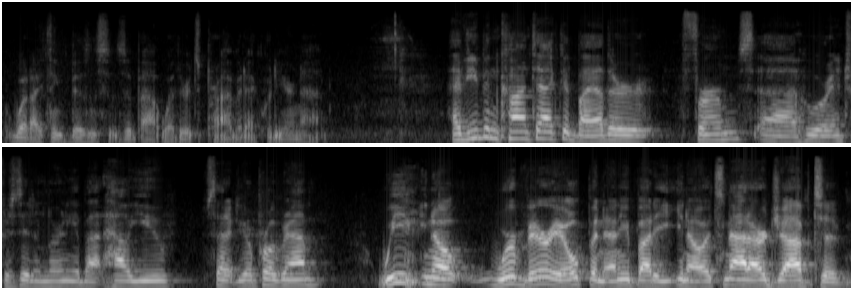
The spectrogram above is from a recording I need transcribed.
what I think business is about, whether it's private equity or not. Have you been contacted by other firms uh, who are interested in learning about how you set up your program? We, you know, we're very open. To anybody, you know, it's not our job to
